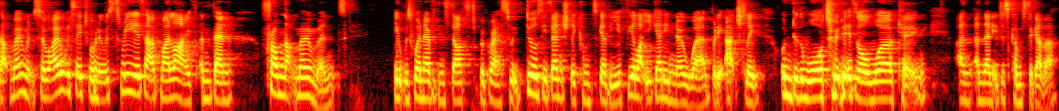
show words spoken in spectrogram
that moment. So I always say to her, it was three years out of my life, and then from that moment, it was when everything started to progress. So it does eventually come together. You feel like you're getting nowhere, but it actually under the water it is all working, and, and then it just comes together.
